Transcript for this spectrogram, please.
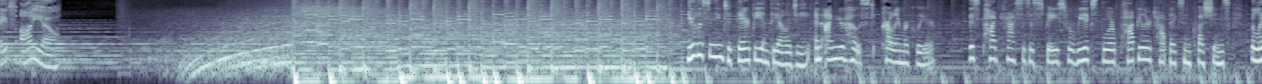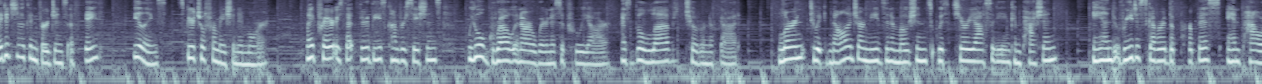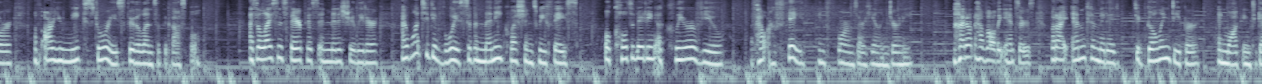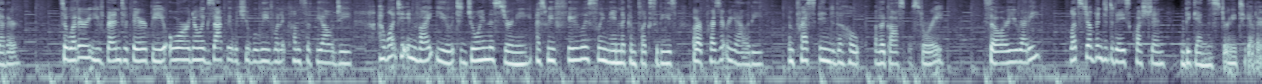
Life Audio. You're listening to Therapy and Theology, and I'm your host, Carley Marcouillier. This podcast is a space where we explore popular topics and questions related to the convergence of faith, feelings, spiritual formation, and more. My prayer is that through these conversations, we will grow in our awareness of who we are as beloved children of God. Learn to acknowledge our needs and emotions with curiosity and compassion, and rediscover the purpose and power of our unique stories through the lens of the gospel. As a licensed therapist and ministry leader, I want to give voice to the many questions we face while cultivating a clearer view of how our faith informs our healing journey. I don't have all the answers, but I am committed to going deeper and walking together. So, whether you've been to therapy or know exactly what you believe when it comes to theology, I want to invite you to join this journey as we fearlessly name the complexities of our present reality and press into the hope of the gospel story. So, are you ready? Let's jump into today's question and begin this journey together.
